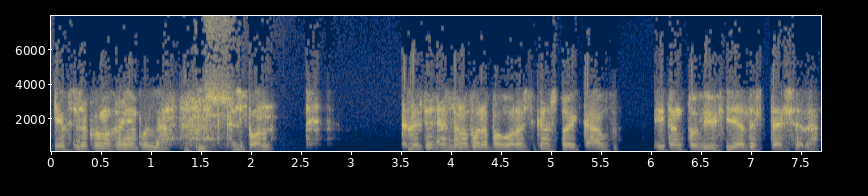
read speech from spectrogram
Και εύχομαι ακόμα χρόνια πολλά. Λοιπόν, τελευταία ασθενοφόρα που αγοράστηκαν στο ΕΚΑΒ ήταν το 2004.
